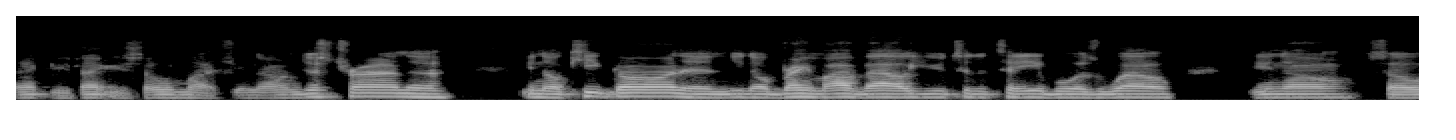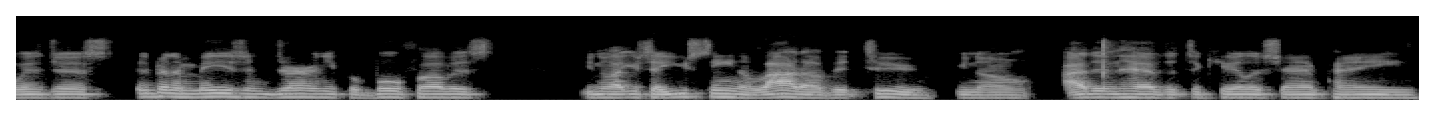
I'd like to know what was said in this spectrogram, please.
Thank you. Thank you so much. You know i'm just trying to you know keep going and you know bring my value to the table as well you know? So it's just it's been an amazing journey for both of us. You know like you say you've seen a lot of it too you know? I didn't have the tequila champagne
